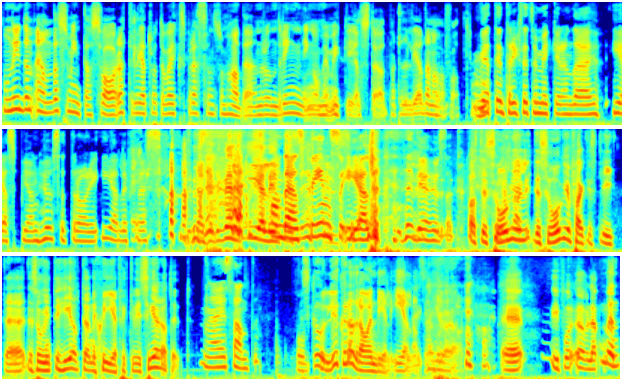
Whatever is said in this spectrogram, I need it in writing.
hon är den enda som inte har svarat. Eller jag tror att det var Expressen som hade en rundringning om hur mycket elstöd partiledarna har fått. Jag vet inte riktigt hur mycket den där Esbjörnhuset drar i el för. Exakt. Det Om det ens finns el i det huset. fast det såg ju, det såg ju faktiskt lite, det såg ju inte helt energieffektiviserat ut. Nej, sant. Det skulle ju kunna dra en del el alltså. kan det göra. Eh, vi får överlämna. Men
